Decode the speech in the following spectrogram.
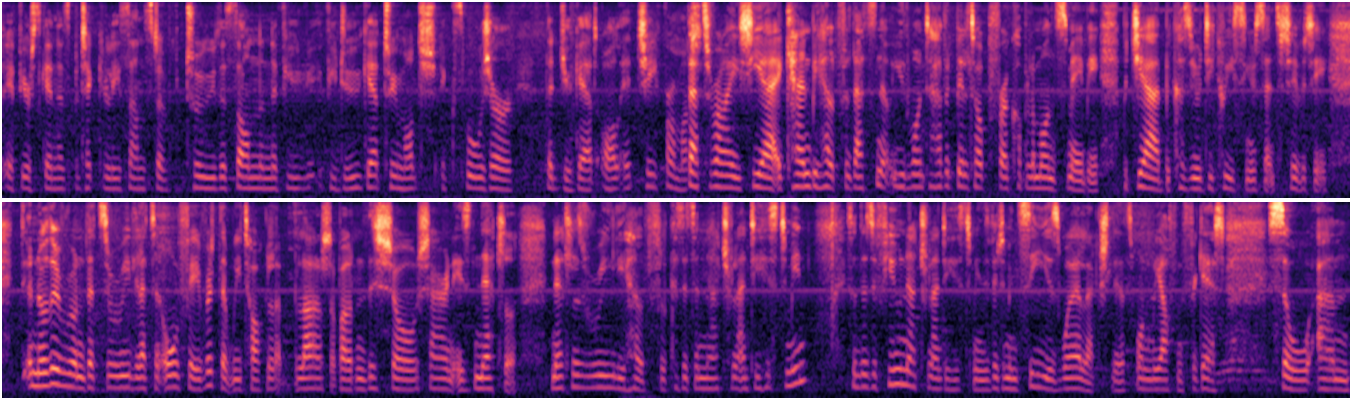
if your skin is particularly sensitive to the sun, and if you if you do get too much exposure that you get all itchy from it. That's right. Yeah, it can be helpful. That's no, you'd want to have it built up for a couple of months maybe, but yeah, because you're decreasing your sensitivity. Another one that's a really that's an old favourite that we talk a lot about in this show, Sharon, is nettle. Nettle is really helpful because it's a natural antihistamine. So there's a few natural antihistamines, vitamin C as well. Actually, that's one we often forget. So, um,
